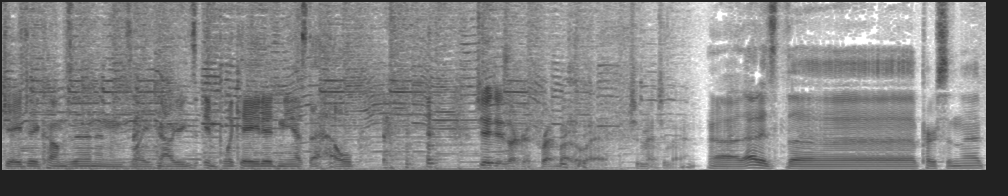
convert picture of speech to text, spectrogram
JJ comes in and like now he's implicated and he has to help. JJ's our good friend, by the way. Should mention that. Uh, that is the person that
